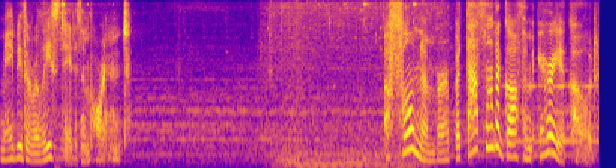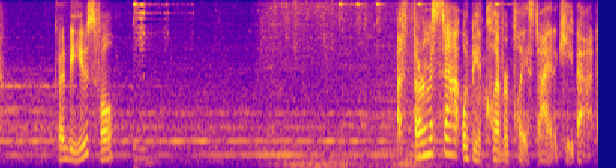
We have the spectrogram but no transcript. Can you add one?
Maybe the release date is important. A phone number, but that's not a Gotham area code. Could be useful. A thermostat would be a clever place to hide a keypad.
